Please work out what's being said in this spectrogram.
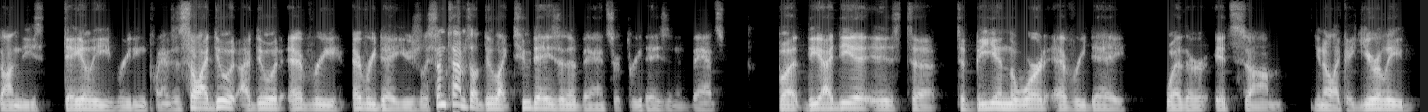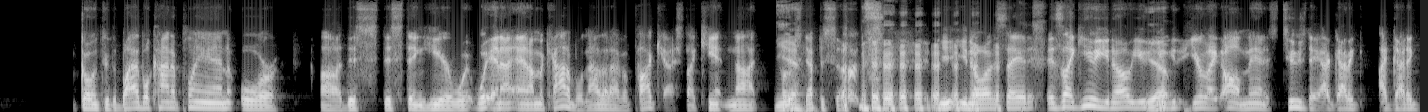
on these daily reading plans. And so I do it. I do it every every day usually. Sometimes I'll do like two days in advance or three days in advance. But the idea is to to be in the Word every day, whether it's um you know like a yearly going through the Bible kind of plan or uh, this this thing here. and I and I'm accountable now that I have a podcast. I can't not post yeah. episodes. you, you, know what I'm saying? It's like you, you know, you, yep. you are like, oh man, it's Tuesday. I gotta I gotta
